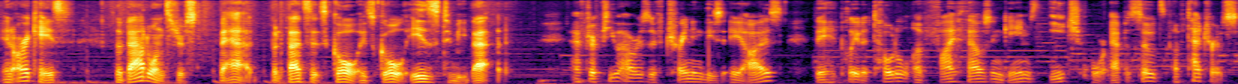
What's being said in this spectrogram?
In our case, the bad one's just bad, but that's its goal. Its goal is to be bad. After a few hours of training these AIs, they had played a total of 5,000 games each or episodes of Tetris,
